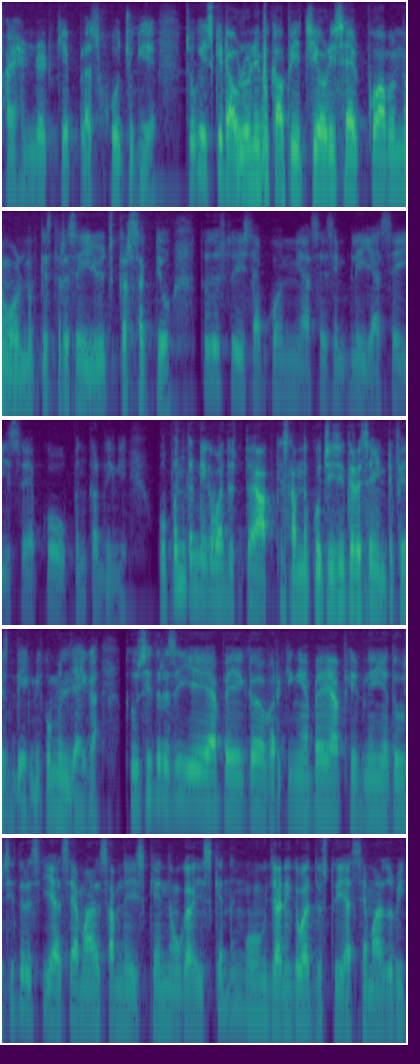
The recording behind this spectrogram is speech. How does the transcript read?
फाइव हंड्रेड के प्लस हो चुकी है, जो कि इसकी डाउनलोडिंग भी काफ़ी अच्छी है और इस ऐप को आप अपने मोबाइल में किस तरह से यूज़ कर सकते हो। तो दोस्तों इस ऐप को हम यहाँ से सिंपली यहाँ से इस ऐप को ओपन कर देंगे। ओपन करने के बाद दोस्तों आपके सामने कुछ इसी तरह से इंटरफेस देखने को मिल जाएगा। तो उसी तरह से ये ऐप एक वर्किंग ऐप है या फिर नहीं है तो उसी तरह से यहाँ से हमारे सामने स्कैन होगा। स्कैन हो जाने के बाद दोस्तों यहाँ से हमारा जो भी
